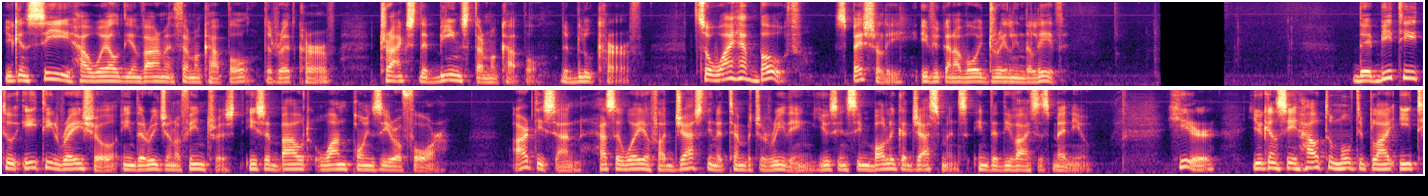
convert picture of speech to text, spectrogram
You can see how well the environment thermocouple, the red curve, tracks the beans thermocouple, the blue curve. So why have both, especially if you can avoid drilling the lid? The BT to ET ratio in the region of interest is about 1.04. Artisan has a way of adjusting the temperature reading using symbolic adjustments in the device's menu. Here, you can see how to multiply ET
